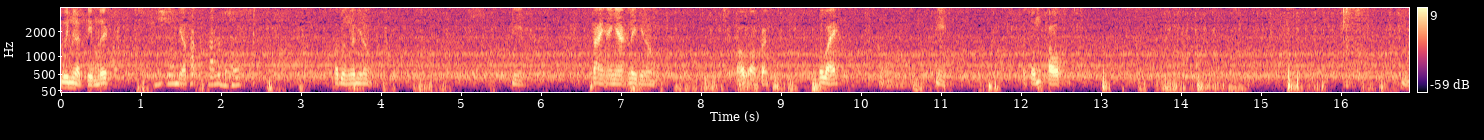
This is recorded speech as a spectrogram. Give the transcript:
มือเหนือเต็มเลย เดี๋ยวพัดพัดระเบิดเขาเบิ่งเลยพี่น้อง นี่ไส้อันยะเลยพี่น้องเขาออกกันเข้าไว้นี่ ผสมเขาอืม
